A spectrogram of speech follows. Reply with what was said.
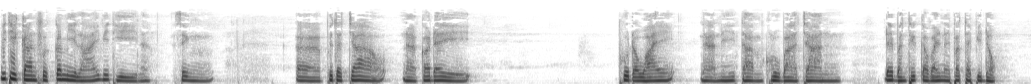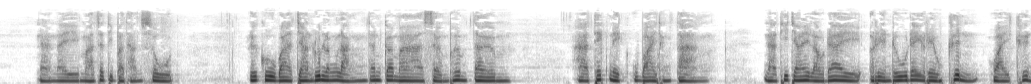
วิธีการฝึกก็มีหลายวิธีนะ ซึ่งพุทธเจ้านะก็ได้ พูดเอาไว้นะนี้ตามครูบาอาจารย์ได้บันทึกเอาไว้ในพระไตรปิฎกนะในมหาสติปัฏฐานสูตร หรือครูบาอาจารย์รุ่นหลังๆ ท่านก็มาเสริมเพิ่มเติม หาเทคนิคอุบายต่างๆนะที่จะให้เราได้เรียนรู้ได้เร็วขึ้นไวขึ้น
